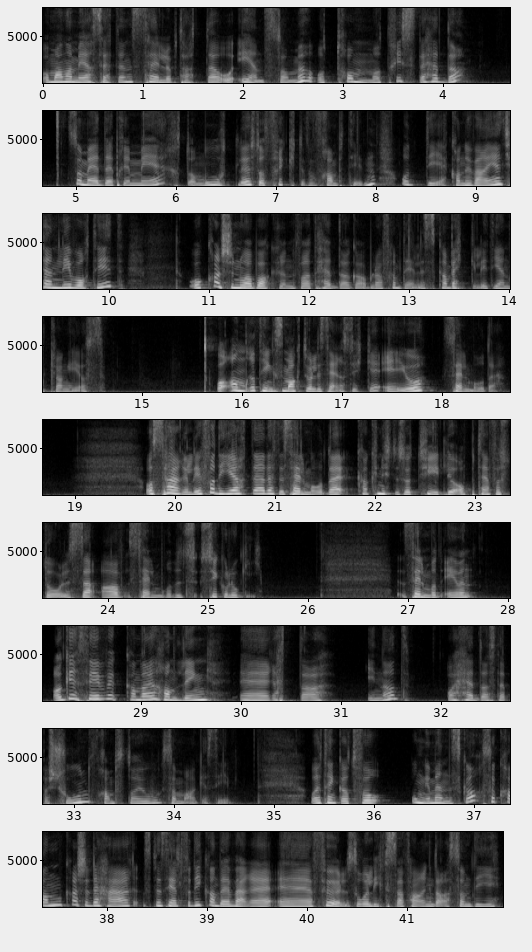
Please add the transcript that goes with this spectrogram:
Og man har mer sett den selvopptatte og ensomme og tomme og triste Hedda, som er deprimert og motløs og frykter for framtiden. Og det kan jo være gjenkjennelig i vår tid. Og kanskje noe av bakgrunnen for at Hedda og Gabla fremdeles kan vekke litt gjenklang i oss. Og andre ting som aktualiserer stykket, er jo selvmordet. Og særlig fordi at uh, dette selvmordet kan knyttes så tydelig opp til en forståelse av selvmordets psykologi. Selvmord er jo en aggressiv kan være en handling eh, retta innad. Og Heddas depresjon framstår jo som aggressiv. Og jeg tenker at For unge mennesker så kan kanskje det her, spesielt for de kan det være eh, følelser og livserfaring da, som, de,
